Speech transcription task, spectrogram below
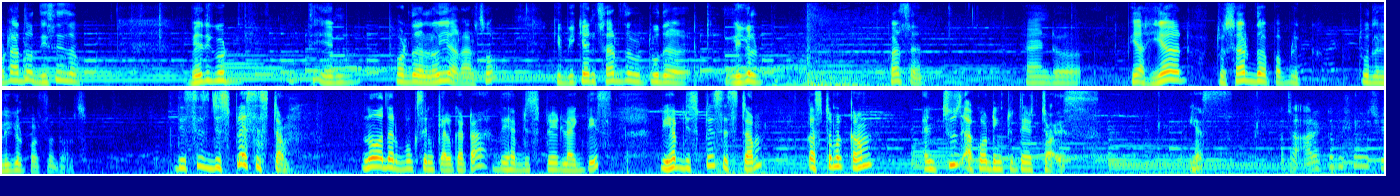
ওটা তো this is a very good thing for the lawyer also ki we can serve the, to the legal person and uh, we are here to serve the public to the legal person also This is display system. No other books in Calcutta they have displayed like this. We have display system. Customer come and choose according to their choice. Yes. আচ্ছা আরেকটা বিষয় হচ্ছে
